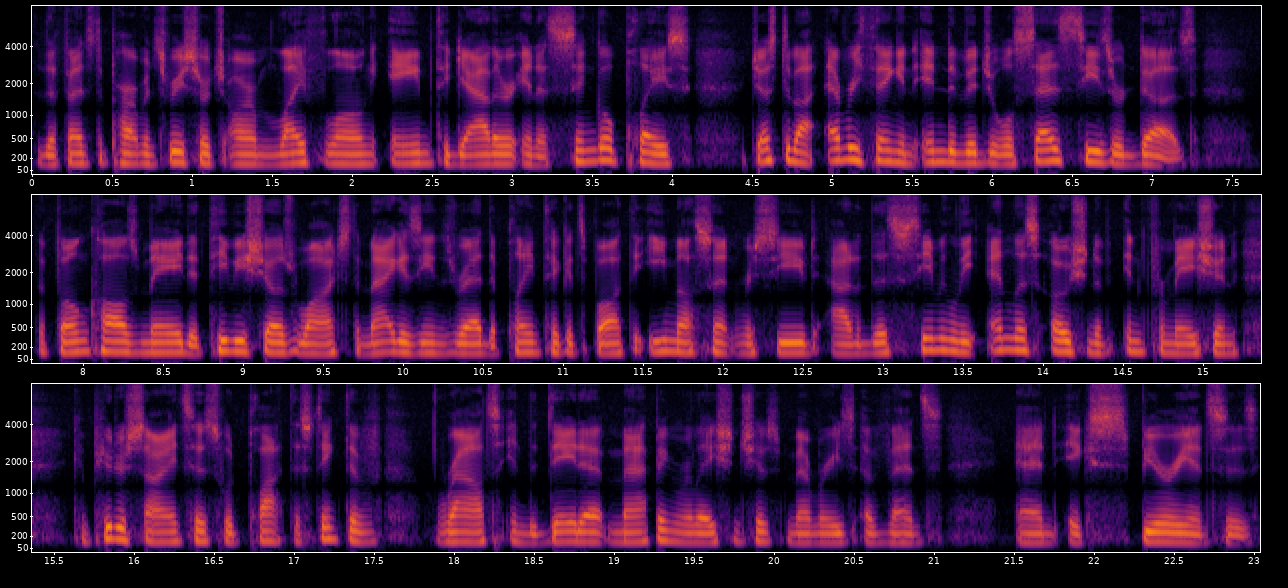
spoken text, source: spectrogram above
the Defense Department's research arm, LifeLog aimed to gather in a single place just about everything an individual says, sees, or does the phone calls made, the TV shows watched, the magazines read, the plane tickets bought, the email sent and received. Out of this seemingly endless ocean of information, computer scientists would plot distinctive routes in the data, mapping relationships, memories, events, and experiences.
